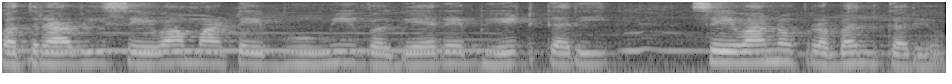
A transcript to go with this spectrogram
પધરાવી સેવા માટે ભૂમિ વગેરે ભેટ કરી સેવાનો પ્રબંધ કર્યો.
